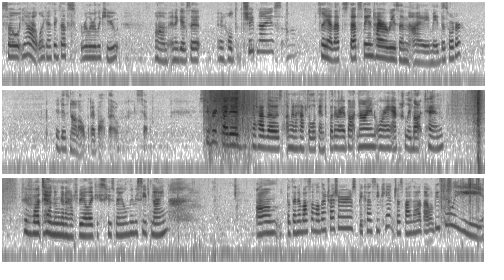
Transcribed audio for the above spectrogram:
So yeah, like I think that's really, really cute. Um, and it gives it, it holds its shape nice. Um, so yeah, that's, that's the entire reason I made this order. It is not all that I bought though. Super excited to have those. I'm gonna have to look into whether I bought nine or I actually bought 10. If I bought 10, I'm gonna have to be like, excuse me, I only received nine. Um, but then I bought some other treasures because you can't just buy that. That would be silly.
